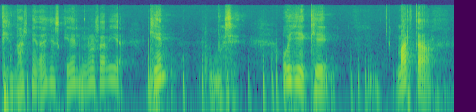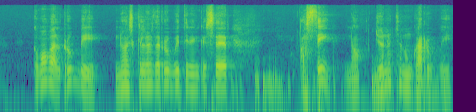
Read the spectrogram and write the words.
tiene más medallas que él, no lo sabía. ¿Quién? Pues, eh, oye, que, Marta, ¿cómo va el rugby? No, es que las de rugby tienen que ser así. No, yo no he hecho nunca rugby.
